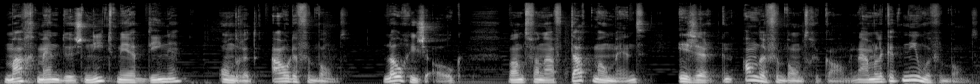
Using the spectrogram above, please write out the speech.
mag men dus niet meer dienen onder het oude verbond. Logisch ook, want vanaf dat moment is er een ander verbond gekomen, namelijk het nieuwe verbond.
